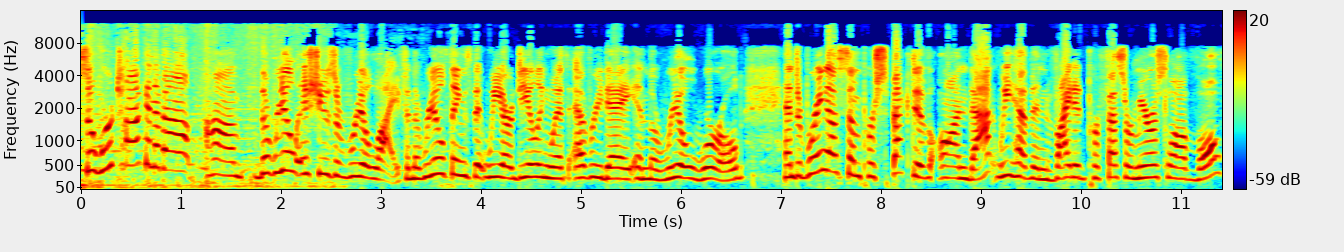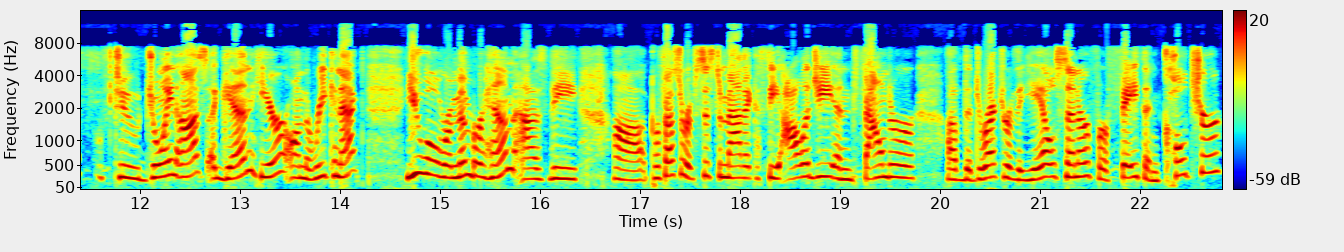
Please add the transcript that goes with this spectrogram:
So we're talking about um, the real issues of real life and the real things that we are dealing with every day in the real world. And to bring us some perspective on that, we have invited Professor Miroslav Volf to join us again here on the Reconnect. You will remember him as the uh, professor of systematic theology and founder of the director of the Yale Center for Faith and Culture.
